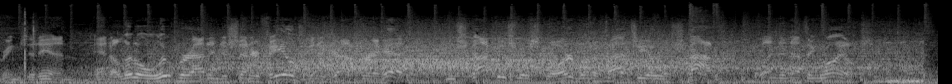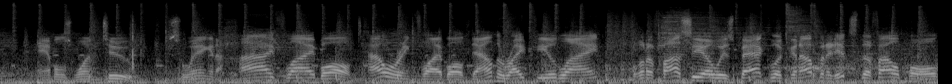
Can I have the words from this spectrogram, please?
Brings it in, and a little looper out into center field is going to drop for a hit. Moustakas will score. Bonifacio will stop. One to nothing Royals. Hammel's 1-2. Swing and a high fly ball, towering fly ball down the right field line. Bonifacio is back looking up, and it hits the foul pole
